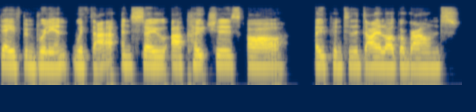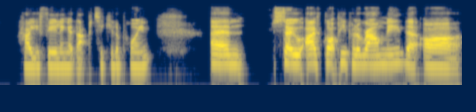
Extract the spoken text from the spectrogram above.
they've been brilliant with that and so our coaches are open to the dialogue around how you're feeling at that particular point um so i've got people around me that are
